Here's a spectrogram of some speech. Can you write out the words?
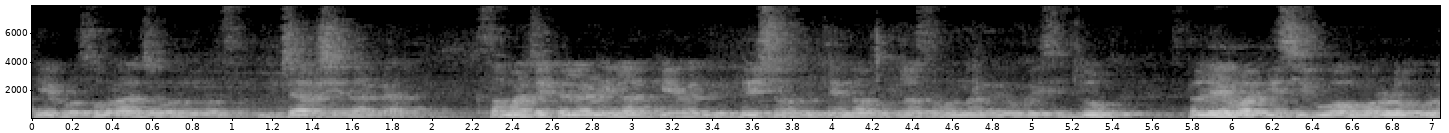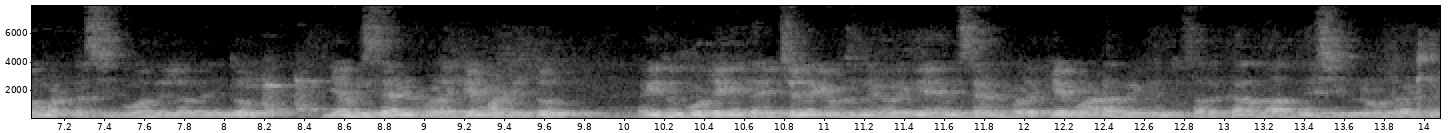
ಕೆ. ಬಸವರಾಜ್ ಅವರನ್ನು ವಿಚಾರಿಸಿದಾಗ, ಸಮಾಜ ಕಲ್ಯಾಣ ಇಲಾಖೆಯ ನಿರ್ದೇಶನದಂತೆ ನಾವು ಕೆಲಸವನ್ನು ನಿರ್ವಹಿಸಿದ್ದು, ಸ್ಥಳೀಯವಾಗಿ ಸಿಗುವ ಮರಳು ಗುಣಮಟ್ಟ ಸಿಗುವುದಿಲ್ಲವೆಂದು ಎಂ ಸ್ಯಾಂಡ್ ಬಳಕೆ ಮಾಡಿದ್ದು ಐದು ಕೋಟಿಗಿಂತ ಹೆಚ್ಚಿನ ಯೋಜನೆಗಳಿಗೆ ಎಂ ಸ್ಯಾಂಡ್ ಬಳಕೆ ಮಾಡಬೇಕೆಂದು ಸರ್ಕಾರದ ಆದೇಶವಿರುವುದಾಗಿ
